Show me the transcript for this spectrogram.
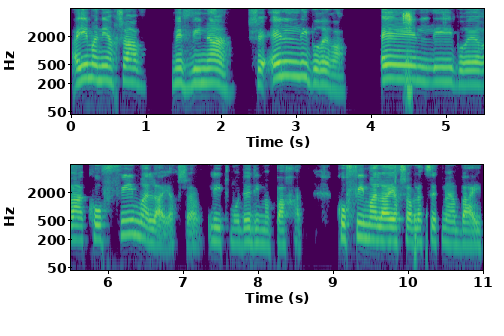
האם אני עכשיו מבינה שאין לי ברירה, אין לי ברירה, כופים עליי עכשיו להתמודד עם הפחד, כופים עליי עכשיו לצאת מהבית,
